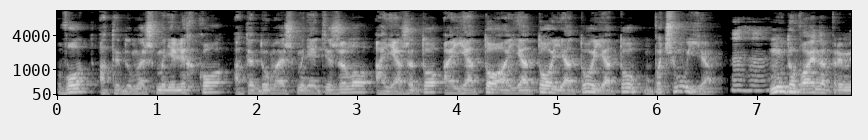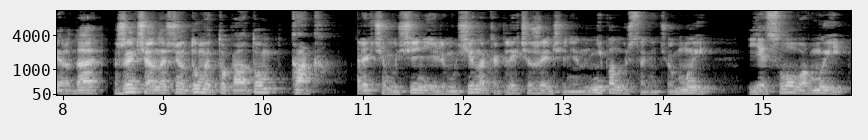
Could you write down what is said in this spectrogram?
Вот, а ты думаешь, мне легко, а ты думаешь, мне тяжело, а я же то, а я то, а я то, я то, я то. Почему я? Мгм. Ну, давай, например, да, женщина начнет думать только о том, как. Легче мужчине или мужчина, как легче женщине. Не получится ничего. Мы. Есть слово «мы».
